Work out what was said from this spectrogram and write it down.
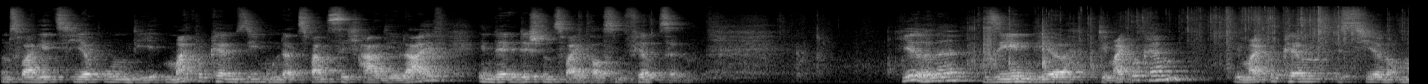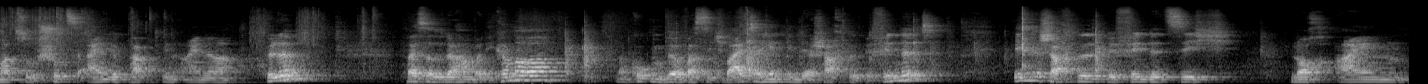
Und zwar geht es hier um die Microcam 720 HD Live in der Edition 2014. Hier drinnen sehen wir die Microcam. Die Microcam ist hier nochmal zum Schutz eingepackt in einer Hülle. Das heißt also, da haben wir die Kamera. Dann gucken wir, was sich weiterhin in der Schachtel befindet. In der Schachtel befindet sich noch ein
